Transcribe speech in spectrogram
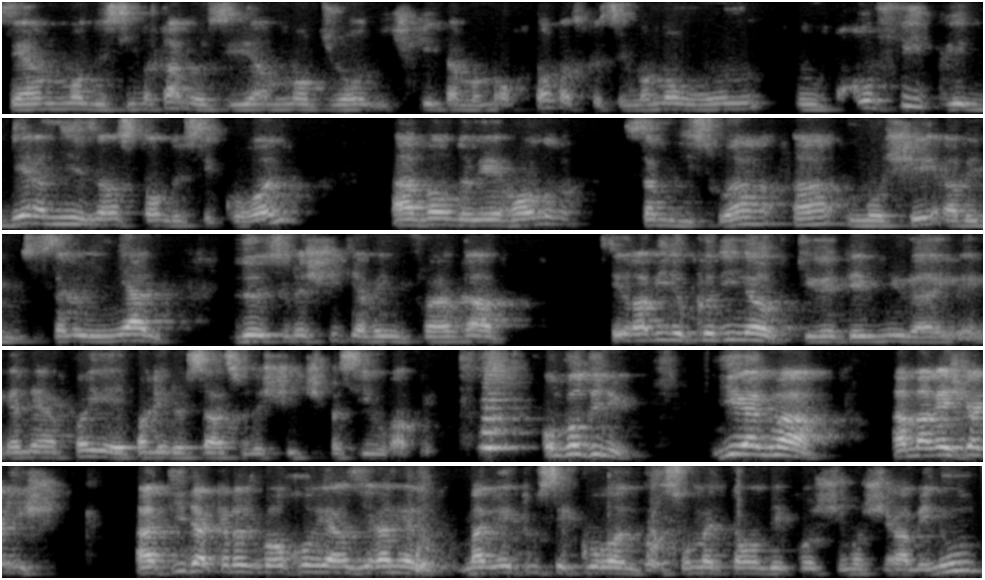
c'est un moment de Simcha, mais aussi un moment toujours de un moment important, parce que c'est le moment où on, profite les derniers instants de ces couronnes avant de les rendre samedi soir à Moshe Rabbeinu. C'est ça le lignan de. Il y avait une un rab, c'est rabbi de Kodinov qui était venu la, dernière fois, il avait parlé de ça sur le je ne sais pas si vous vous rappelez. On continue. Diragma, Amaresh Kakish, Atida Kadosh. Malgré tous ces couronnes qui sont maintenant en dépôt chez Moshe Rabbeinu,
